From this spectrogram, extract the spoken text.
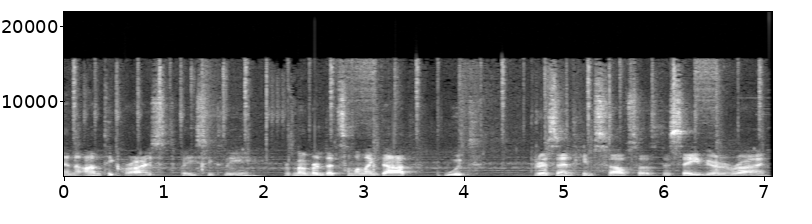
an antichrist, basically. Remember that someone like that would present himself as the savior, right?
